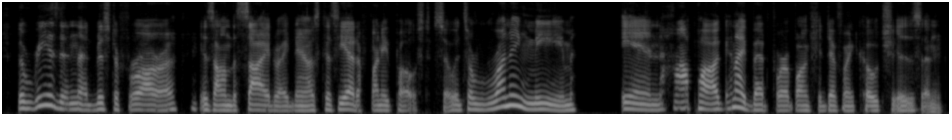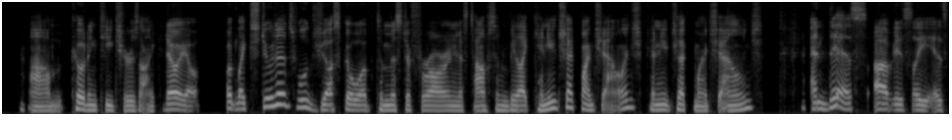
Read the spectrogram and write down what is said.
the reason that Mr. Ferrara is on the side right now is because he had a funny post. So it's a running meme in Hauppauge, and I bet for a bunch of different coaches and um, coding teachers on Kidoyo. But like students will just go up to Mr. Ferrara and Miss Thompson and be like, "Can you check my challenge? Can you check my challenge?" And mm-hmm. this obviously is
